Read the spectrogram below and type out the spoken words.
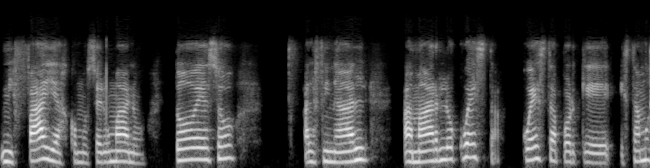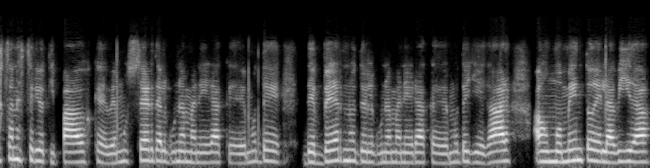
mis fallas como ser humano, todo eso, al final, amarlo cuesta, cuesta porque estamos tan estereotipados que debemos ser de alguna manera, que debemos de, vernos de alguna manera, que debemos de llegar a un momento de la vida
